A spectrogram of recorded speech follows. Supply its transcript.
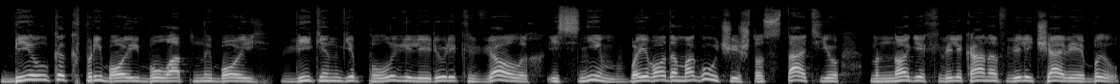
Бил, как прибой, булатный бой, викинги плыли, Рюрик вел их, и с ним воевода могучий, что статью многих великанов величавее был.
